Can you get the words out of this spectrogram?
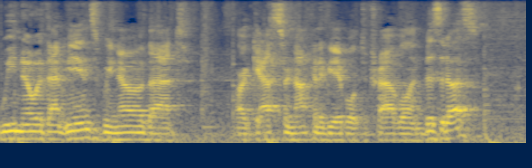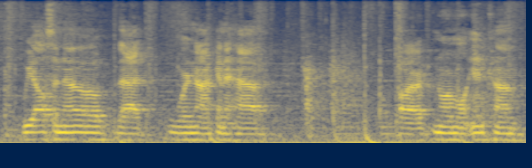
We know what that means. We know that our guests are not going to be able to travel and visit us. We also know that we're not going to have our normal income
